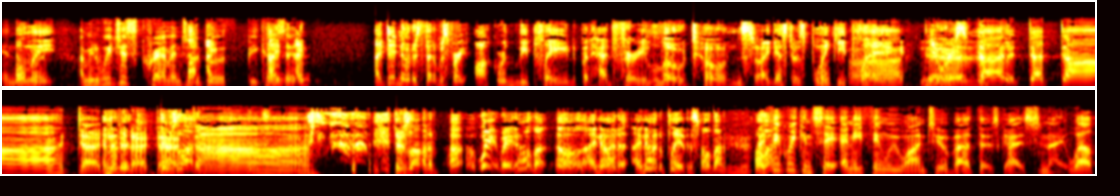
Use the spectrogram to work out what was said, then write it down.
In the Only- booth. I mean, we just cram into the I- booth because I, it. I, I did notice that it was very awkwardly played, but had very low tones. So I guess it was Blinky playing Uh, your da, da, da, da, And then da, da, there's a lot of-. There's a lot of uh, wait, wait, hold on. Oh, I know how to I know how to play this. Hold on. Hold I on. think we can say anything we want to about those guys tonight. Well,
